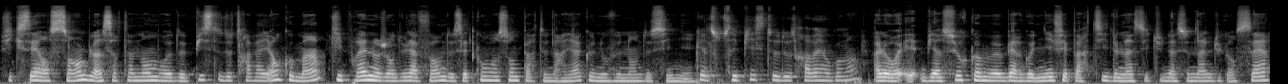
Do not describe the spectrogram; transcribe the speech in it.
fixer ensemble un certain nombre de pistes de travail en commun qui prennent aujourd'hui la forme de cette convention de partenariat que nous venons de signer. Quelles sont ces pistes de travail en commun? Alors, bien sûr, comme Bergonnier fait partie de l'Institut national du cancer,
